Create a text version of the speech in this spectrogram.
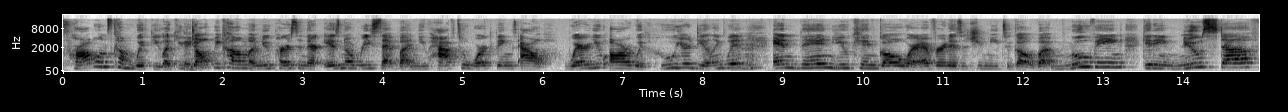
your problems come with you. Like you don't become a new person. There is no reset button. You have to work things out where you are with who you're dealing with Mm-hmm. and then you can go wherever it is that you need to go. But moving, getting new stuff,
